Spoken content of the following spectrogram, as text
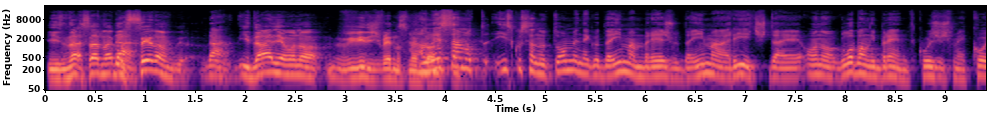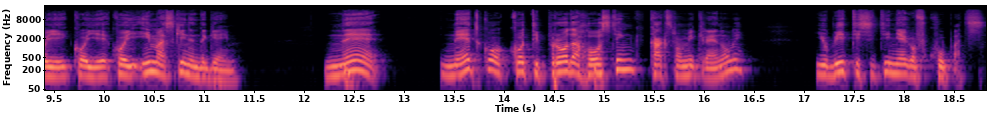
I zna, sad nakon da, sedam, da. i dalje ono, vi vidiš vrednost mentorstva. Ali ne samo t- iskusan u tome, nego da ima mrežu, da ima reach, da je ono globalni brand, kužiš me, koji, koji, je, koji ima skin in the game. Ne netko ko ti proda hosting, kak smo mi krenuli, i u biti si ti njegov kupac.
